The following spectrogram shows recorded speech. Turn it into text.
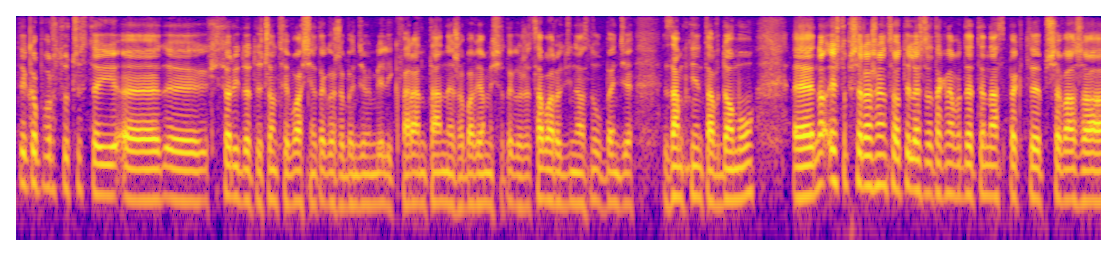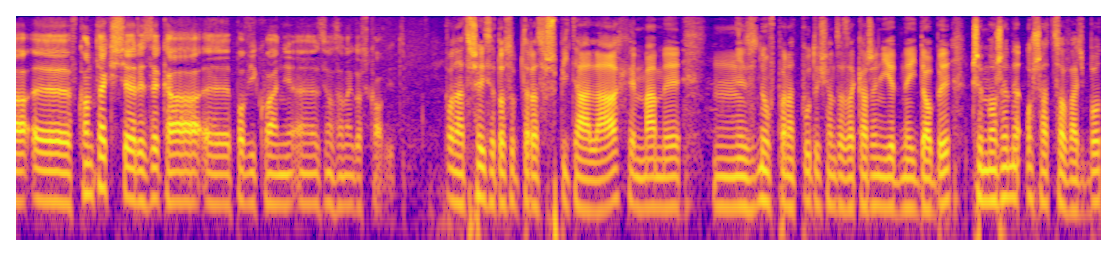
tylko po prostu czystej e, e, historii dotyczącej właśnie tego, że będziemy mieli kwarantannę, że obawiamy się tego, że cała rodzina znów będzie zamknięta w domu. E, no, jest to przerażające o tyle, że tak naprawdę ten aspekt przeważa w kontekście ryzyka powikłań związanego z COVID. Ponad 600 osób teraz w szpitalach, mamy mm, znów ponad pół tysiąca zakażeń jednej doby. Czy możemy oszacować, bo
